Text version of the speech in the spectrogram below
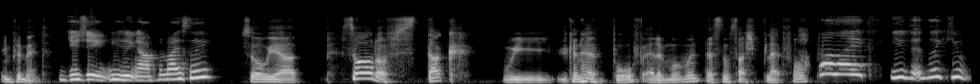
implement. Using using Optimizely? So we are sort of stuck. We we can have both at the moment. There's no such platform. Well, like you like you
